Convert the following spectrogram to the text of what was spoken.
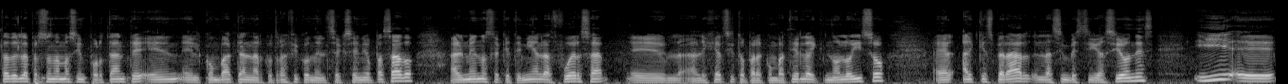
tal vez la persona más importante en el combate al narcotráfico en el sexenio pasado, al menos el que tenía la fuerza eh, al ejército para combatirla y no lo hizo. hay que esperar las investigaciones y eh,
